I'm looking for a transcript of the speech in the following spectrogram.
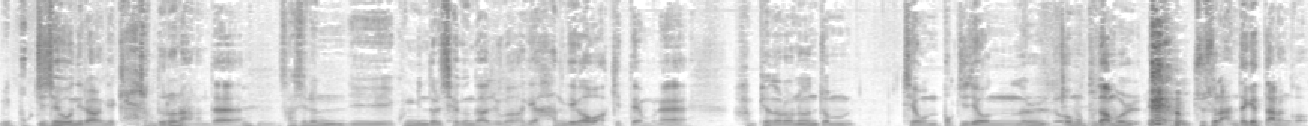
이 복지 재원이라는 게 계속 늘어나는데 사실은 이 국민들 세금 가지고 하게 한계가 왔기 때문에 한편으로는 좀 재원 복지 재원을 너무 부담을 주서는 안 되겠다는 거.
